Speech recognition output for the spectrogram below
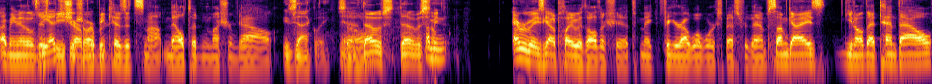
I mean, it'll just be sharper, sharper. because it's not melted and mushroomed out. exactly. Yeah, So- that was that was. I mean, something. Everybody's got to play with all their shit to make figure out what works best for them. Some guys, you know, that 10 thou,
